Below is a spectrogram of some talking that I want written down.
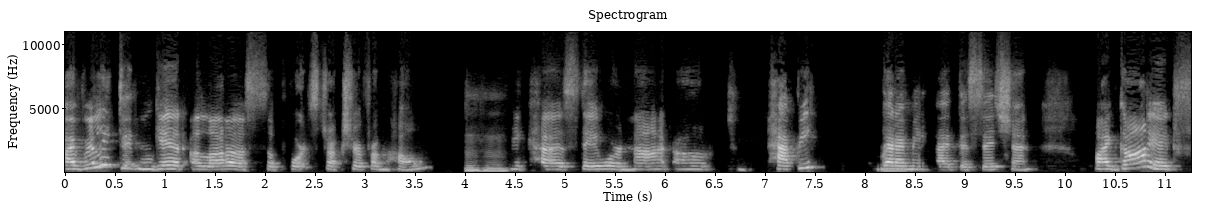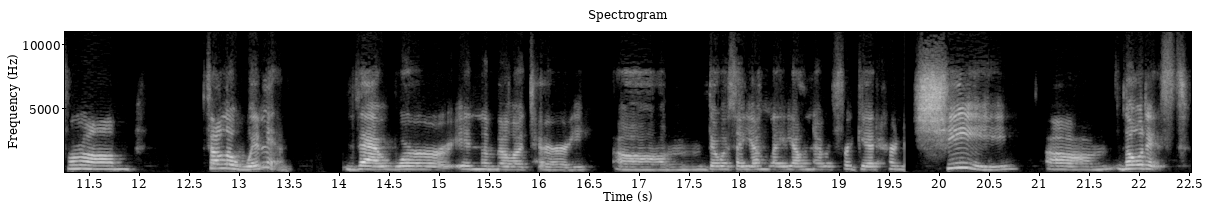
I really didn't get a lot of support structure from home Mm-hmm. because they were not um, happy that I made that decision. I got it from fellow women that were in the military. Um, there was a young lady, I'll never forget her. She um, noticed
